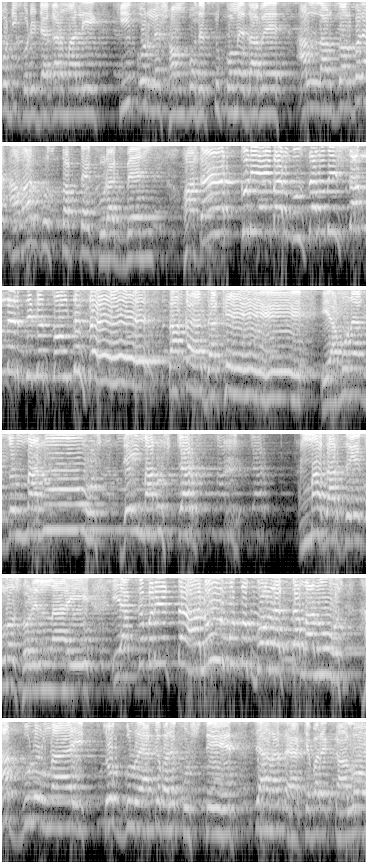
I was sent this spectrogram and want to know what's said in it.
কোটি কোটি টাকার মালিক কি করলে সম্পদ একটু কমে যাবে? আল্লাহর দরবারে আমার প্রস্তাবটা একটু রাখবেন। হঠাৎ করে এবার মুসানবীর সামনের দিকে চলতেছে। তাকায় দেখে, এমন একজন মানুষ, যেই মানুষটার মাজার থেকে কোনো শরীর নাই। একেবারে একটা আলুর মতো গোল একটা মানুষ। হাতগুলো নাই, চোখগুলো একেবারে কুশ্চিত, চেহারাটা একেবারে কালো।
